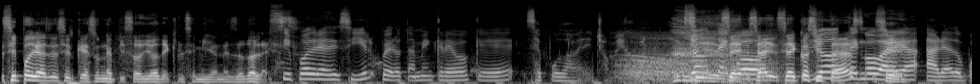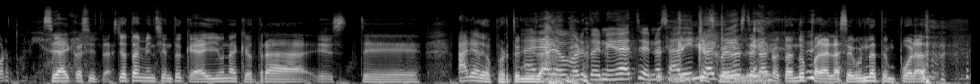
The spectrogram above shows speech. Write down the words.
Sí podrías decir que es un episodio de 15 millones de dólares. Sí podría decir, pero también creo que se pudo haber hecho mejor. Sí, sí, sí hay- sí hay cositas, Yo tengo sí. varias área de oportunidad. Sí, hay cositas. Yo también siento que hay una que otra este, área de oportunidad. Área de oportunidad se nos ha que dicho aquí. espero estén anotando para la segunda temporada.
